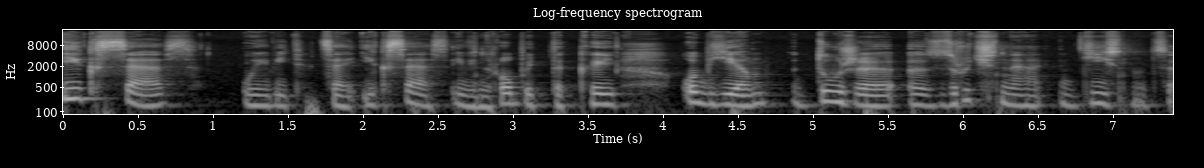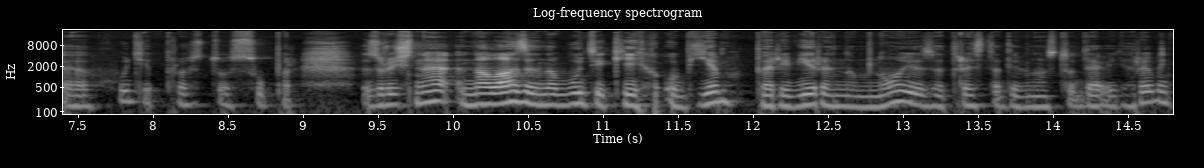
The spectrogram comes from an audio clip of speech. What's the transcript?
XS. Уявіть, це XS, і він робить такий об'єм, дуже е, зручне. Дійсно, це худі, просто супер. Зручне налази на будь-який об'єм, перевірено мною за 399 гривень.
